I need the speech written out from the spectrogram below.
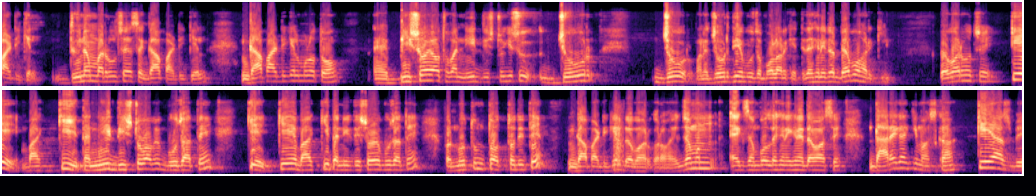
পার্টিকেল দুই নম্বর রুলসে আছে গা পার্টিকেল গা পার্টিকেল মূলত বিষয় অথবা নির্দিষ্ট কিছু জোর জোর মানে জোর দিয়ে বুঝা বলার ক্ষেত্রে। দেখেন এটার ব্যবহার কি? ব্যবহার হচ্ছে কে বা কি তা নির্দিষ্টভাবে বোঝাতে কে কে বা কি তা নির্দিষ্টভাবে বোঝাতে বা নতুন তথ্য দিতে গা পার্টিকেল ব্যবহার করা হয়। যেমন এক্সাম্পল দেখেন, এখানে দেওয়া আছে, দারেগা কি মাস্কা? কে আসবে?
